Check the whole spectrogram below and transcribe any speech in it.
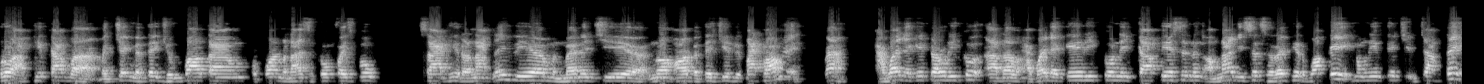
ព្រោះអាភាពការបញ្ចេញមតិយោបល់តាមប្រព័ន្ធបណ្ដាញសង្គម Facebook សាធារណៈនេះវាមិនមែនជានាំឲ្យប្រទេសជាតិវាបាត់បង់ទេបាទអ្វីដែលគេត្រូវរីកុអ្វីដែលគេរីកុនៃការពារសិទ្ធិនិងអំណាចនៃសិទ្ធិសេរីភាពរបស់គេក្នុងនាមគេជាម្ចាស់ទេបាទ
